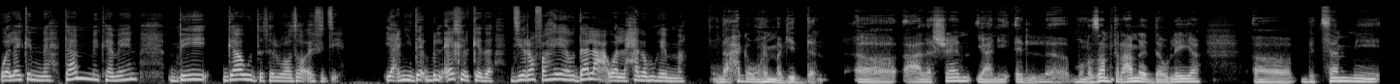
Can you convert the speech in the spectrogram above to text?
ولكن نهتم كمان بجودة الوظائف دي. يعني ده بالآخر كده دي رفاهية ودلع ولا حاجة مهمة؟ ده حاجة مهمة جدا. آه علشان يعني منظمة العمل الدولية آه بتسمي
